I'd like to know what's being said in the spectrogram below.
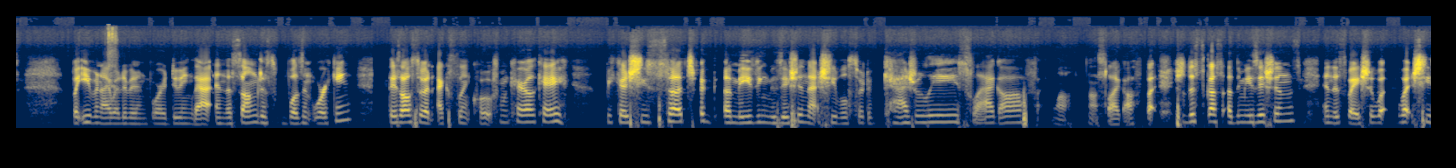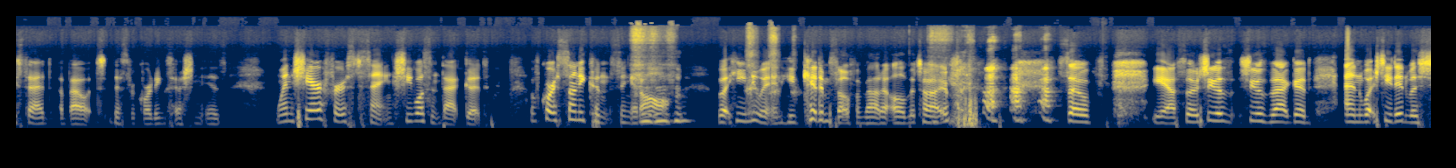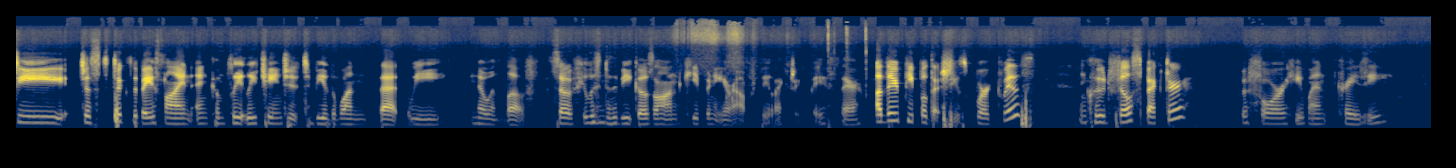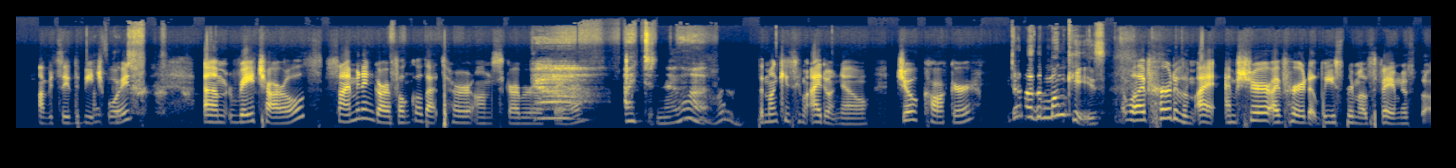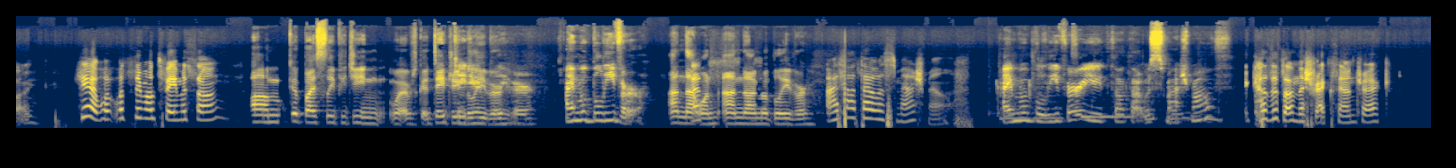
but even I would have been bored doing that, and the song just wasn't working. There's also an excellent quote from Carol Kaye because she's such an amazing musician that she will sort of casually slag off well not slag off but she'll discuss other musicians in this way. She, what, what she said about this recording session is when Cher first sang she wasn't that good. Of course sonny couldn't sing at all but he knew it and he'd kid himself about it all the time. So yeah so she was she was that good. And what she did was she just took the bass line and completely changed it to be the one that we know and love. So if you listen to The Beat Goes On, keep an ear out for the electric bass there. Other people that she's worked with include Phil Spector before he went crazy obviously the Beach That's. Boys, um, Ray Charles, Simon and Garfunkel. That's her on Scarborough Fair. I didn't know that. The Monkees, whom I don't know, Joe Cocker. You don't know the Monkees? Well, I've heard of them. I, I'm sure I've heard at least their most famous song. Yeah, what, what's their most famous song? Um, Goodbye Sleepy Jean, whatever's good. Daydream, Daydream Believer. I'm a believer. And that one, and I'm a believer. I thought that was Smash Mouth I'm a believer. You thought that was Smash Mouth? because it's on the Shrek soundtrack.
